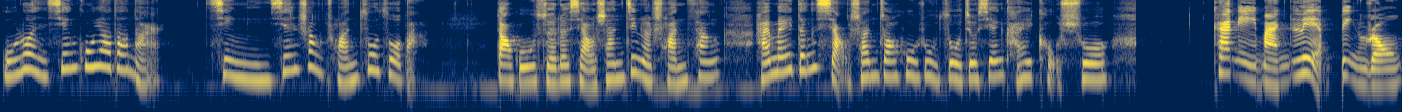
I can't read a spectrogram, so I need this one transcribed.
无论仙姑要到哪儿，请先上船坐坐吧。”道姑随了小山进了船舱，还没等小山招呼入座，就先开口说：“看你满脸病容，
